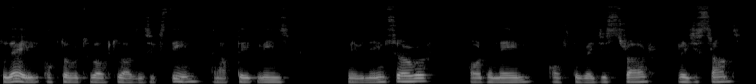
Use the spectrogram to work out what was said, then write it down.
today, October 12, 2016. An update means maybe name server or the name of the registrar, registrant,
